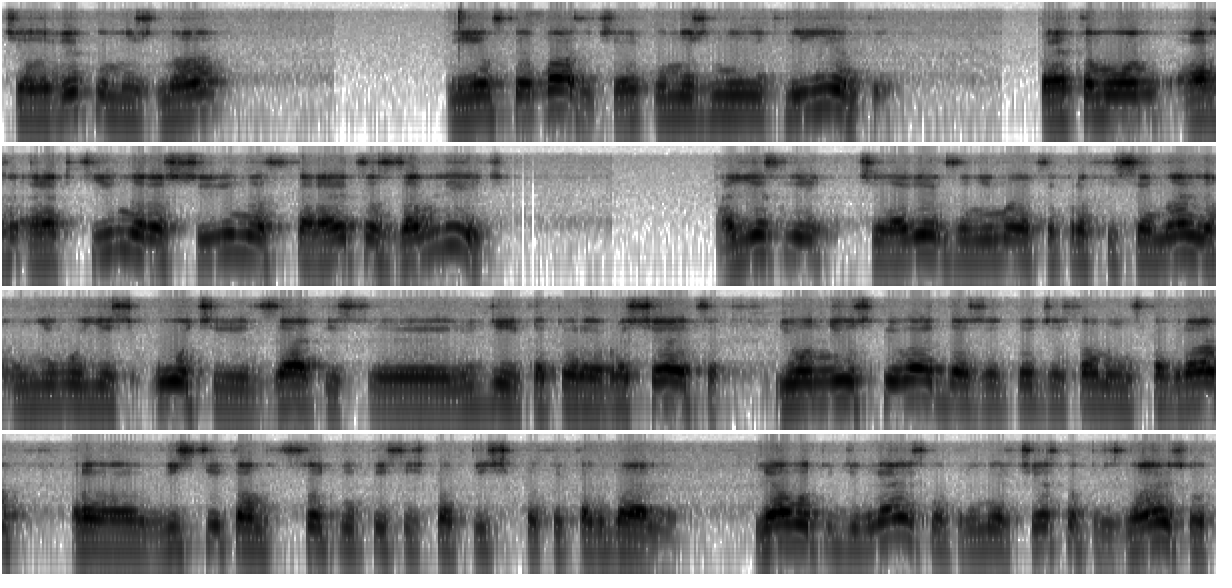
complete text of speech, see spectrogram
Человеку нужна клиентская база, человеку нужны клиенты. Поэтому он активно, расширенно старается завлечь. А если человек занимается профессионально, у него есть очередь, запись э, людей, которые обращаются, и он не успевает даже тот же самый Инстаграм э, вести там сотни тысяч подписчиков и так далее. Я вот удивляюсь, например, честно признаюсь, вот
